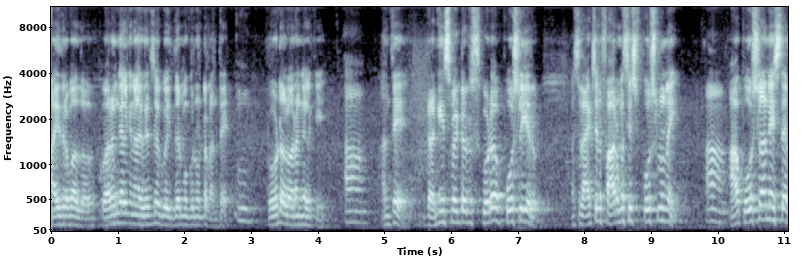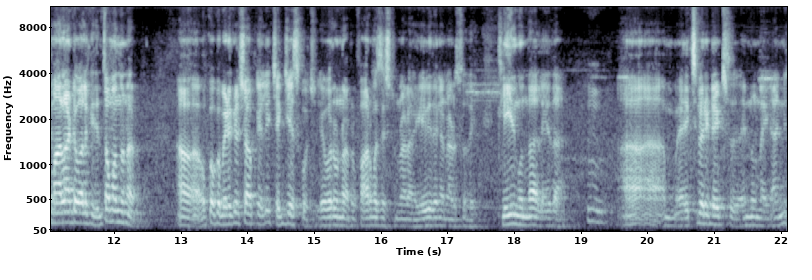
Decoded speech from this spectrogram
హైదరాబాద్లో. వరంగల్కి నాకు తెలిసి ఒక ఇద్దరు ముగ్గురు ఉంటారు అంతే. టోటల్ వరంగల్కి. అంతే. డ్రగ్ ఇన్స్పెక్టర్స్ కూడా పోస్టులు ఇయ్యరు. అసలు యాక్చువల్ ఫార్మసిస్ట్ పోస్టులు ఉన్నాయి. ఆ, పోస్టులనే ఇస్తే మాలాంటి వాళ్ళకి ఎంతోమంది ఉన్నారు. ఒక్కొక్క మెడికల్ షాప్కి వెళ్ళి చెక్ చేసుకోవచ్చు. ఎవరు ఉన్నారు ఫార్మసిస్ట్ ఉన్నాడా? ఏ విధంగా నడుస్తుంది? క్లీన్గా ఉందా? లేదా. ఎక్స్పైరీ డేట్స్ ఎన్ని ఉన్నాయి? అన్నీ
